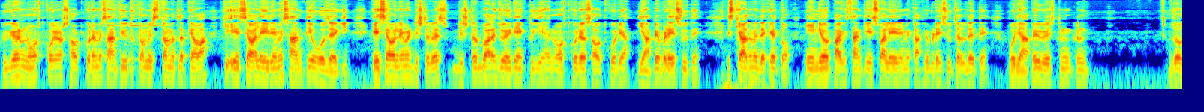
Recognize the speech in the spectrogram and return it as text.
क्योंकि अगर नॉर्थ कोरिया और साउथ कोरिया में शांति हुई तो इसका मतलब क्या हुआ कि एशिया वाले एरिया में शांति हो जाएगी। एशिया वाले में डिस्टर्बेंस डिस्टर्ब वाले जो एरिया एक तो ये है नॉर्थ कोरिया और साउथ कोरिया यहाँ पे बड़े इशू थे। इसके बाद में देखें तो इंडिया और पाकिस्तान के इस वाले एरिया में काफ़ी बड़े इशू चल रहे थे। और यहाँ पे वेस्टर्न जो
